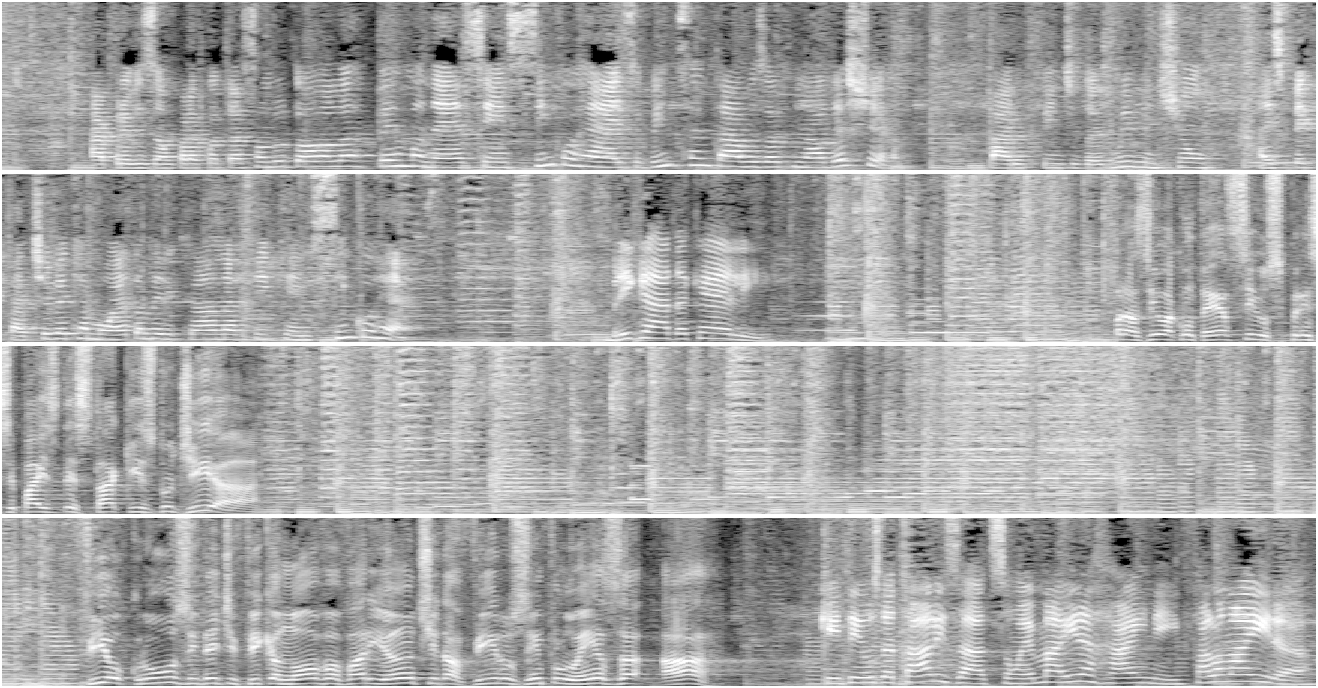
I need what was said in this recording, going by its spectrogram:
A previsão para a cotação do dólar permanece em R$ 5,20 ao final deste ano. Para o fim de 2021, a expectativa é que a moeda americana fique em R$ 5,00. Obrigada, Kelly. Brasil acontece os principais destaques do dia. Fiocruz identifica nova variante da vírus influenza A. Quem tem os detalhes, Adson, é Maíra Heinen. Fala, Maíra.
